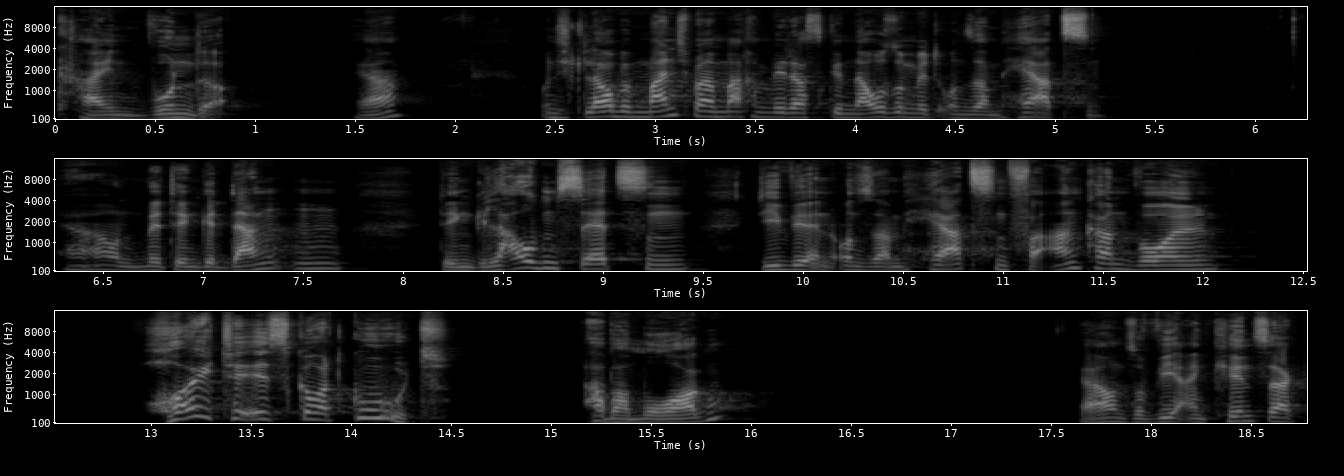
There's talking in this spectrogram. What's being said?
kein Wunder. Ja? Und ich glaube, manchmal machen wir das genauso mit unserem Herzen. Ja, und mit den Gedanken, den Glaubenssätzen, die wir in unserem Herzen verankern wollen. Heute ist Gott gut, aber morgen? Ja, und so wie ein Kind sagt,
